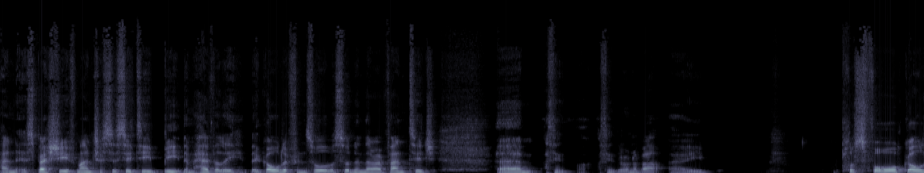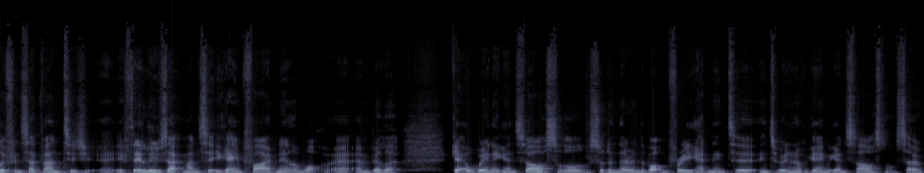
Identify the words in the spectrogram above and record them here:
and especially if Manchester City beat them heavily, the goal difference all of a sudden their advantage. Um, I think I think they're on about a plus four goal difference advantage. If they lose that Man City game five 0 and what uh, and Villa get a win against Arsenal, all of a sudden they're in the bottom three heading into into another game against Arsenal. So if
